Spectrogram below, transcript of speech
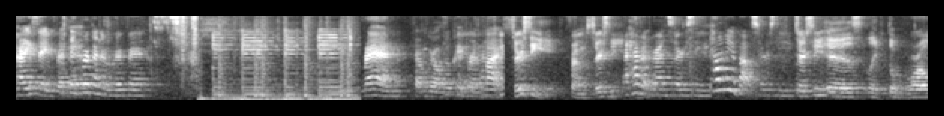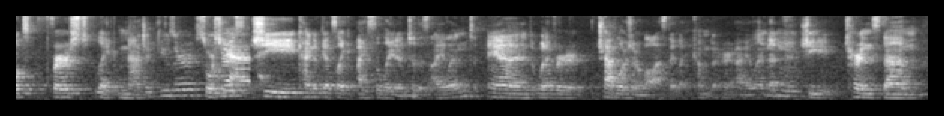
I say I think it. we're gonna rip it. Wren from Girls of Paper and Fire. Circe from Circe. I haven't read Circe. Tell me about Circe. Circe is like the world's first like magic user, sorceress. Yeah. She kind of gets like isolated to this island, and whenever travelers are lost, they like come to her island, and mm-hmm. she turns them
